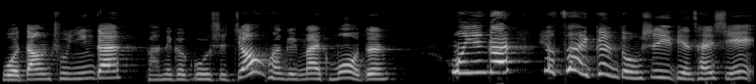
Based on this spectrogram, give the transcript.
我当初应该把那个故事交还给麦克莫顿，我应该要再更懂事一点才行。”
